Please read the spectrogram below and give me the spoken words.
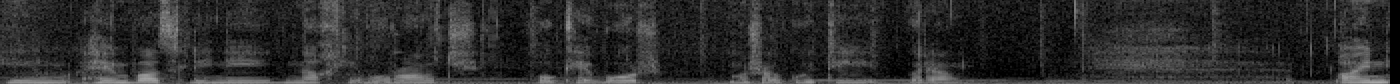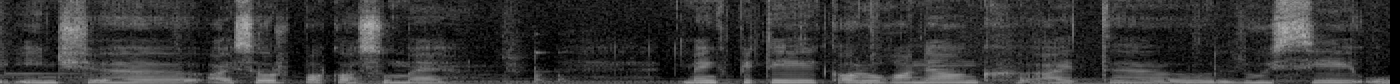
հիմ, հենված լինի նախ եւ առաջ հոգեվոր մշակույթի վրա։ Այն ինչ այսօր պակասում է մենք պիտի կարողանանք այդ լույսի ու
